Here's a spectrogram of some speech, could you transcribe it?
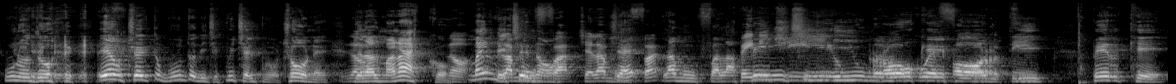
un odore e a un certo punto dice qui c'è il procione No. dell'almanacco No, ma invece la muffa, no c'è la muffa. la muffa la Penicillium roqueforti perché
